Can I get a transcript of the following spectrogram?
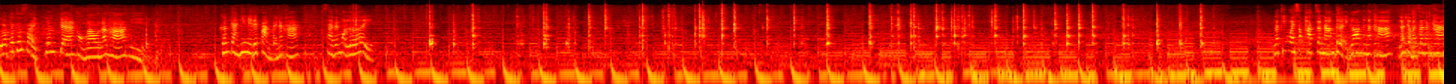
เราก็จะใส่เครื่องแกงของเรานะคะนี่เครื่องแกงที่เนยได้ปั่นไว้นะคะ ใส่ไปหมดเลยแล้วทิ้งไว้สักพักจนน้ำเดือดอีกรอบนึงนะคะแล้วเดี๋ยวมาเจอกันค่ะ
